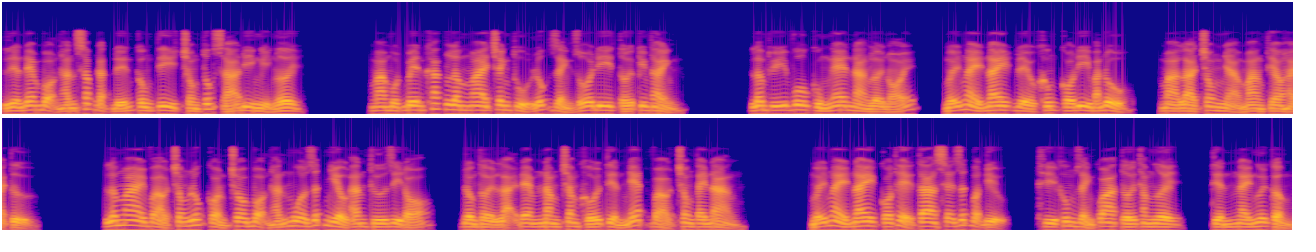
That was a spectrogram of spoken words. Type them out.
liền đem bọn hắn sắp đặt đến công ty trong túc xá đi nghỉ ngơi. Mà một bên khác lâm mai tranh thủ lúc rảnh rỗi đi tới kim thành. Lâm thúy vô cùng nghe nàng lời nói, mấy ngày nay đều không có đi bán đồ, mà là trong nhà mang theo hải tử. Lâm mai vào trong lúc còn cho bọn hắn mua rất nhiều ăn thứ gì đó, đồng thời lại đem năm trăm khối tiền nhét vào trong tay nàng. Mấy ngày nay có thể ta sẽ rất bận điệu, thì không dành qua tới thăm ngươi, tiền này ngươi cầm,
